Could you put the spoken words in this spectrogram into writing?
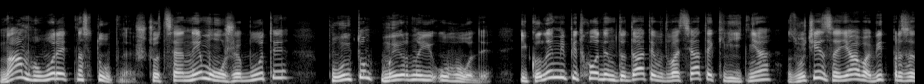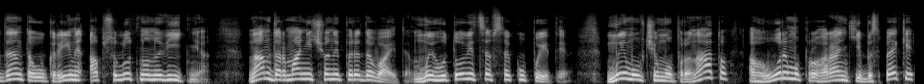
Нам говорять наступне: що це не може бути пунктом мирної угоди. І коли ми підходимо до дати в 20 квітня, звучить заява від президента України абсолютно новітня. Нам дарма нічого не передавайте. Ми готові це все купити. Ми мовчимо про НАТО, а говоримо про гарантії безпеки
